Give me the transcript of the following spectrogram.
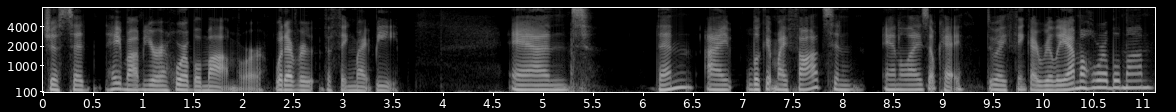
just said, Hey, mom, you're a horrible mom, or whatever the thing might be. And then I look at my thoughts and analyze okay, do I think I really am a horrible mom?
